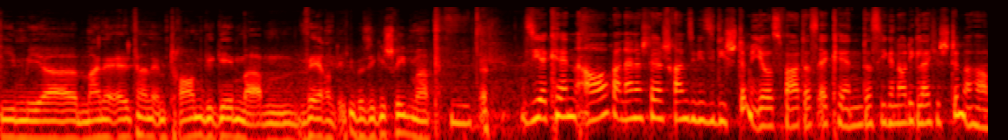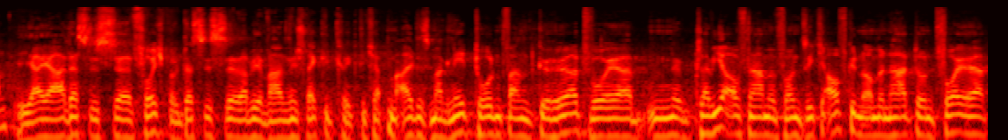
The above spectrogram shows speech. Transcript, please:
die mir meine Eltern im Traum gegeben haben, während ich über sie geschrieben habe. Mhm. Sie erkennen auch, an einer Stelle schreiben Sie, wie Sie die Stimme Ihres Vaters erkennen, dass Sie genau die gleiche Stimme haben. Ja, ja, das ist äh, furchtbar. Das ist, äh, habe ich wahnsinnig Schreck gekriegt. Ich habe ein altes Magnettonband gehört, wo er eine Klavieraufnahme von sich aufgenommen hat und vorher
